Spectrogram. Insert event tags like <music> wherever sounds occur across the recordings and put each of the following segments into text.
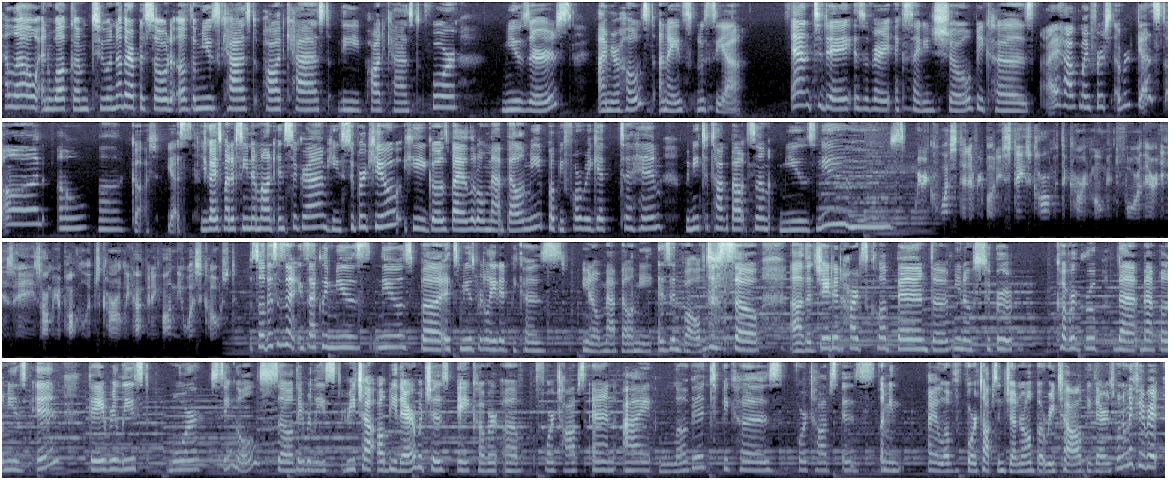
Hello and welcome to another episode of the Musecast podcast, the podcast for musers. I'm your host, Anais Lucia. And today is a very exciting show because I have my first ever guest on. Oh my gosh. Yes. You guys might have seen him on Instagram. He's super cute. He goes by a little Matt Bellamy. But before we get to him, we need to talk about some Muse news. We request that everybody stays calm at the current moment, for there is a zombie apocalypse currently happening on the west coast. So this isn't exactly Muse news, but it's Muse related because, you know, Matt Bellamy is involved. <laughs> So uh, the Jaded Hearts Club band, the, you know, super cover group that Matt Bellamy is in, they released more singles. So they released Reach Out, I'll Be There, which is a cover of Four Tops. And I love it because Four Tops is, I mean, I love Four Tops in general, but Reach Out, I'll Be There is one of my favorite,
